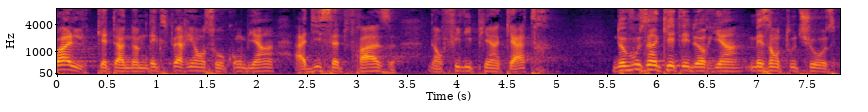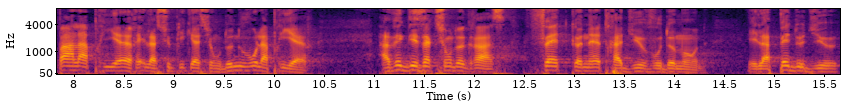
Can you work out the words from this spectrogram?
Paul, qui est un homme d'expérience ô combien, a dit cette phrase dans Philippiens 4. Ne vous inquiétez de rien, mais en toute chose, par la prière et la supplication, de nouveau la prière, avec des actions de grâce, faites connaître à Dieu vos demandes, et la paix de Dieu,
